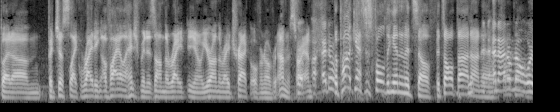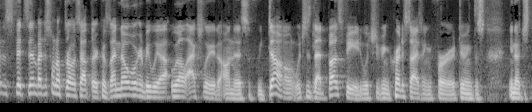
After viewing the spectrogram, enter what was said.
But, um, but just like writing a vile henchman is on the right, you know, you're on the right track over and over. I'm sorry. I'm, I- don't- the podcast is folding in on itself. It's all done on it. And I don't know where this fits in, but I just want to throw this out there because I know we're going to be well, actually on this if we don't, which is that BuzzFeed, which you've been criticizing for doing this, you know, just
